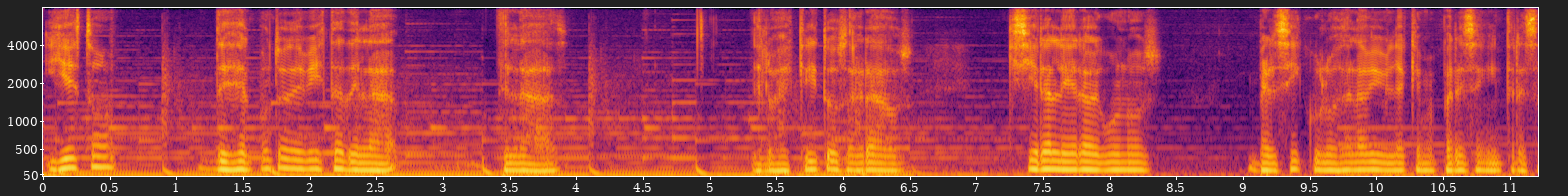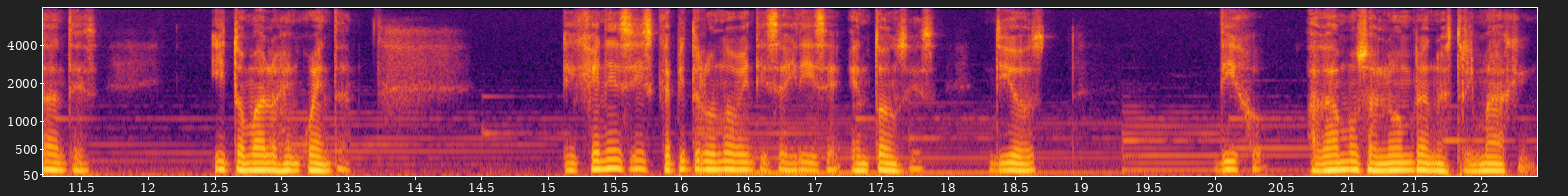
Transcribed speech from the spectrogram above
Y esto desde el punto de vista de la de las de los escritos sagrados, quisiera leer algunos versículos de la Biblia que me parecen interesantes y tomarlos en cuenta. En Génesis capítulo 1, 26 dice, entonces Dios dijo, hagamos al hombre a nuestra imagen,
